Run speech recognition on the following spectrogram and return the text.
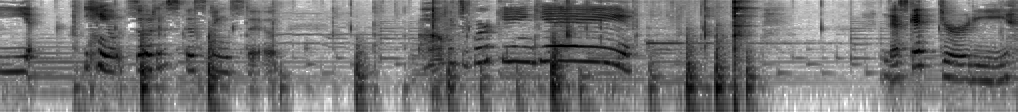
Yuck. Ew, it's so disgusting still. Oh, it's working! Yay! Let's get dirty.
